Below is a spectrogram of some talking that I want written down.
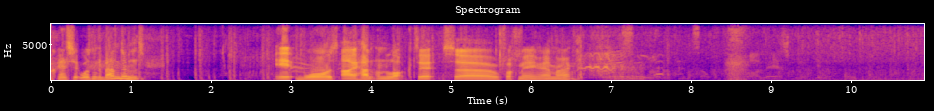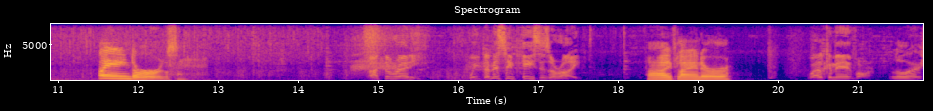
Okay, so it wasn't abandoned. It was. I hadn't unlocked it, so fuck me, am I right? Finders. At the ready. We... The missing pieces arrived. Hi, Flander. Welcome, Eivor. Lord,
